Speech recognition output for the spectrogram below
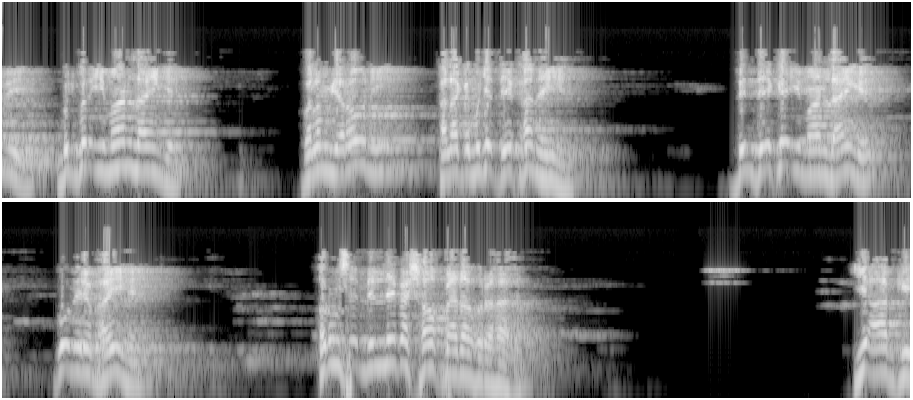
بھی مجھ پر ایمان لائیں گے۔ ولم یرونی، حالانکہ مجھے دیکھا نہیں ہے۔ بن دیکھے ایمان لائیں گے، وہ میرے بھائی ہیں۔ اور ان سے ملنے کا شوق پیدا ہو رہا ہے۔ یہ آپ کی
